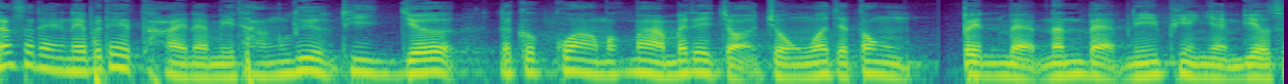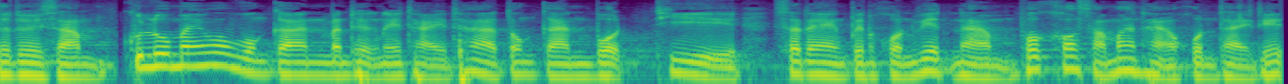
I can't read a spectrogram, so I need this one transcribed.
นักแสดงในประเทศไทยนะมีทางเลือกที่เยอะแล้วก็กว้างมากๆ ไม่ได้เจาะจงว่าจะต้อง เป็นแบบนั้นแบบนี้เพียงอย่างเดียวซะด้วยซ้ำคุณรู้ไหมว่าวงการบันเทิงในไทยถ้าต้องการบทที่แสดงเป็นคนเวียดนาม พวกเขาสามารถหาคนไทยที่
